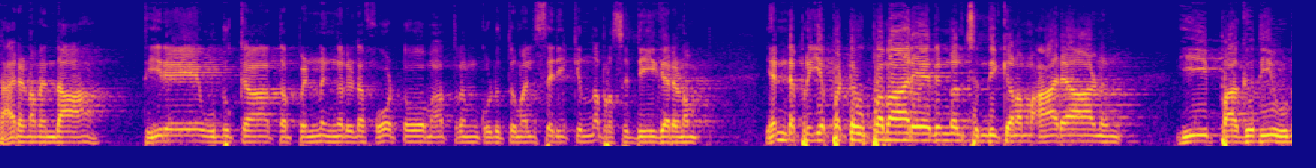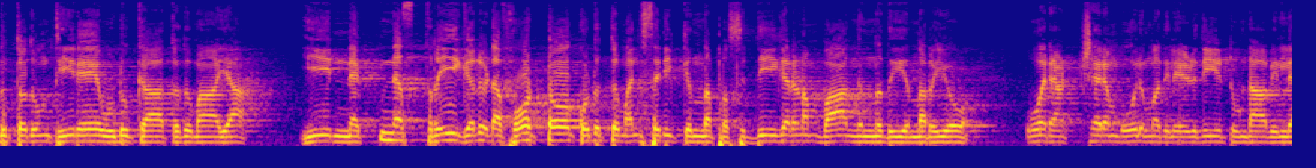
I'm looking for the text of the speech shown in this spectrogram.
കാരണം എന്താ തീരെ ഉടുക്കാത്ത പെണ്ണുങ്ങളുടെ ഫോട്ടോ മാത്രം കൊടുത്ത് മത്സരിക്കുന്ന പ്രസിദ്ധീകരണം. എന്റെ പ്രിയപ്പെട്ട ഉപ്പമാരെ നിങ്ങൾ ചിന്തിക്കണം ആരാണ് ഈ പകുതി ഉടുത്തതും തീരെ ഉടുക്കാത്തതുമായ ഈ നഗ്ന സ്ത്രീകളുടെ ഫോട്ടോ കൊടുത്ത് മത്സരിക്കുന്ന പ്രസിദ്ധീകരണം വാങ്ങുന്നത് എന്നറിയോ? ഒരക്ഷരം പോലും അതിൽ എഴുതിയിട്ടുണ്ടാവില്ല.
